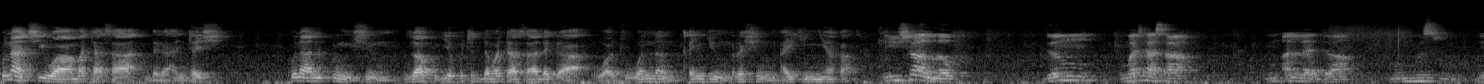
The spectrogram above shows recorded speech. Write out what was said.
kuna cewa matasa daga an tashi. Kuna nufin shin za ku iya fitar da matasa daga wato wannan kangin rashin aikin yi haka? Insha Allah. Don matasa in Allah da mun musu da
